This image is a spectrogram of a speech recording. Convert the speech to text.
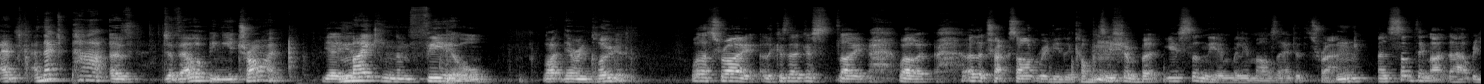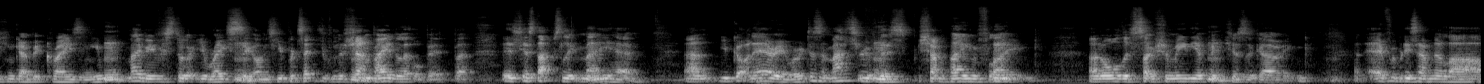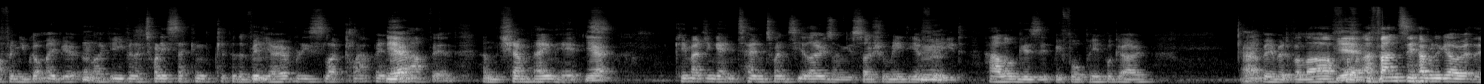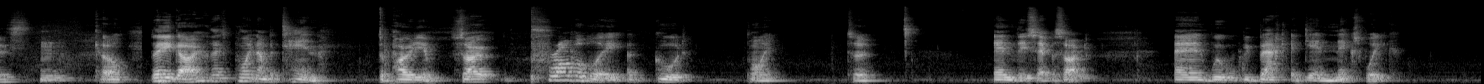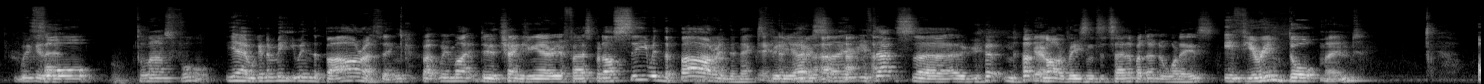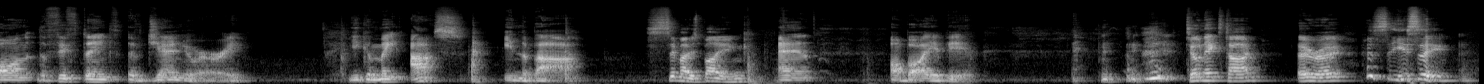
and, and that's part of developing your tribe. Yeah, yeah. Making them feel like they're included. Well, that's right because they're just like, well, other tracks aren't really the competition, Mm. but you're suddenly a million miles ahead of the track, and something like that where you can go a bit crazy. And you Mm. maybe you've still got your race suit on, so you protect you from the champagne a little bit, but it's just absolute Mm. mayhem. And you've got an area where it doesn't matter if there's champagne flying, and all the social media Mm. pictures are going. And everybody's having a laugh, and you've got maybe a, like even a twenty second clip of the video. Everybody's like clapping, Mm. Yeah. and laughing, and the champagne hits. Yeah. Can you imagine getting 10, 20 of those on your social media Mm. feed? How long is it before people go, that'd be a bit of a laugh? Yeah. I fancy having a go at this. Cool. There you go. That's point number 10, the podium. So, probably a good point to end this episode. And we will be back again next week We're gonna, for the last four. yeah, we're gonna meet you in the bar, I think, but we might do the changing area first. But I'll see you in the bar in the next video. So if that's uh, not, Yeah. not a reason to turn up, I don't know what is. If you're in Dortmund on the 15th of January, you can meet us in the bar Simo's buying. and I'll buy you a beer. Till next time, hooroo. see you soon.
